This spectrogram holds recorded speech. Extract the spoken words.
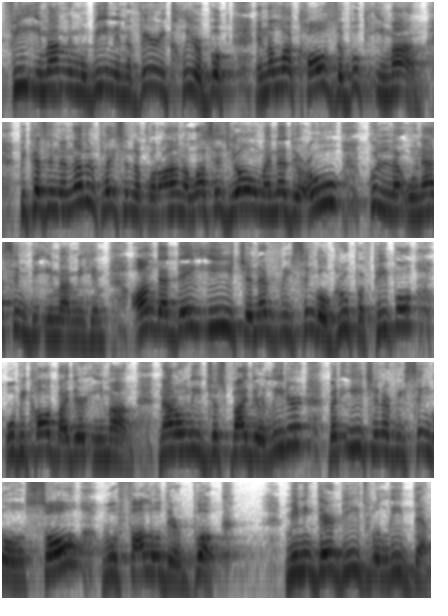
Fi Imam Mubin in a very clear book. And Allah calls the book Imam. Because in another place in the Quran, Allah says, يَوْمَ نَدْعُو كُلَّ أُنَاسٍ بِإِمَامِهِمْ On that day, each and every single group of people will be called by their Imam. Not only just by their leader, but each and every single soul will follow their book meaning their deeds will lead them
